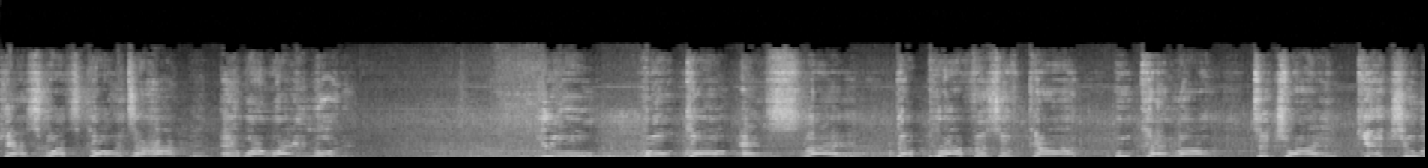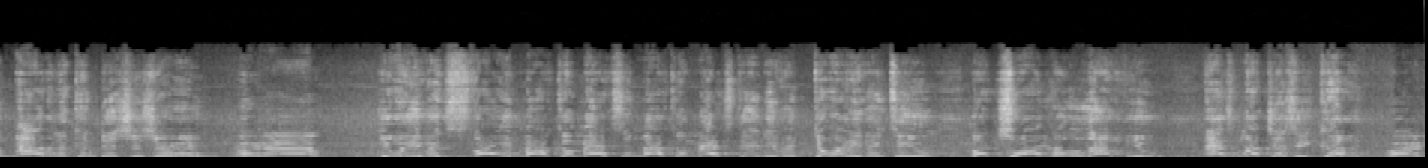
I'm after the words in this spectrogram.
guess what's going to happen? And we're waiting on it. You will go and slay the prophets of God who came out to try and get you out of the conditions you're in. Right? You even slayed Malcolm X, and Malcolm X didn't even do anything to you, but tried to love you as much as he could. Right.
